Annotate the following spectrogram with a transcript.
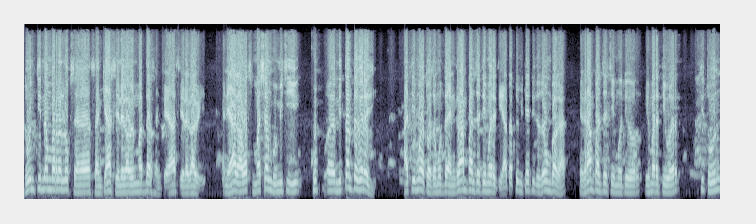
दोन तीन नंबरला लोकसंख्या असलेलं गाव आहे मतदारसंख्या असलेलं गाव आहे. आणि ह्या गावात स्मशानभूमीची खूप नितांत गरज आहे. अति महत्त्वाचा मुद्दा आहे आणि मराठी आता तुम्ही त्या तिथं जाऊन बघा त्या ग्रामपंचायत इमारतीवर इमारतीवर तिथून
